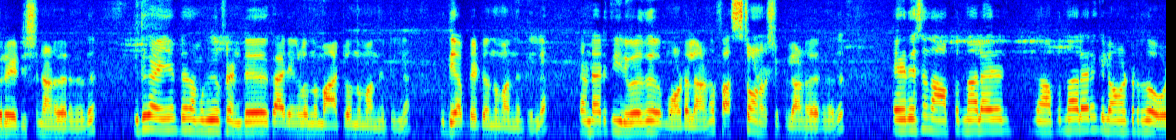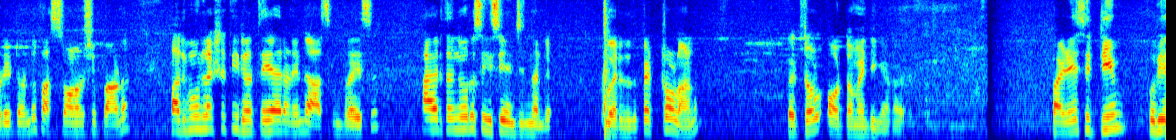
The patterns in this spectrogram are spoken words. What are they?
ഒരു എഡിഷനാണ് വരുന്നത്. ഇത് കഴിഞ്ഞിട്ട് നമുക്ക് ഫ്രണ്ട് കാര്യങ്ങളൊന്നും മാറ്റമൊന്നും വന്നിട്ടില്ല. പുതിയ അപ്ഡേറ്റ് ഒന്നും വന്നിട്ടില്ല. രണ്ടായിരത്തി ഇരുപത് മോഡലാണ് ഫസ്റ്റ് ഓണർഷിപ്പിലാണ് വരുന്നത്. ഏകദേശം നാൽപ്പത്തിനാലായിരം നാൽപ്പത്തിനാലായിരം കിലോമീറ്റർ ഓടിയിട്ടുണ്ട്. ഫസ്റ്റ് ഓണർഷിപ്പാണ് പതിമൂന്ന് ലക്ഷത്തി ഇരുപത്തി അയ്യായിരമാണ് ഇതിന്റെ ആസ്കിംഗ് പ്രൈസ് ആയിരത്തി അഞ്ഞൂറ് സി സി എഞ്ചിൻ തന്നെ വരുന്നത് പെട്രോളാണ് പെട്രോൾ ഓട്ടോമാറ്റിക് ആണ് വരുന്നത്. പഴയ സിറ്റിയും പുതിയ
